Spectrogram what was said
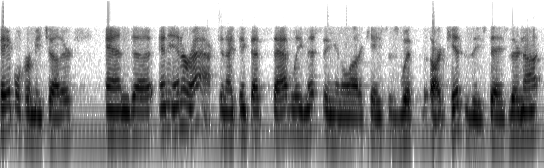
table from each other and uh, and interact. And I think that's sadly missing in a lot of cases with our kids these days. They're not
